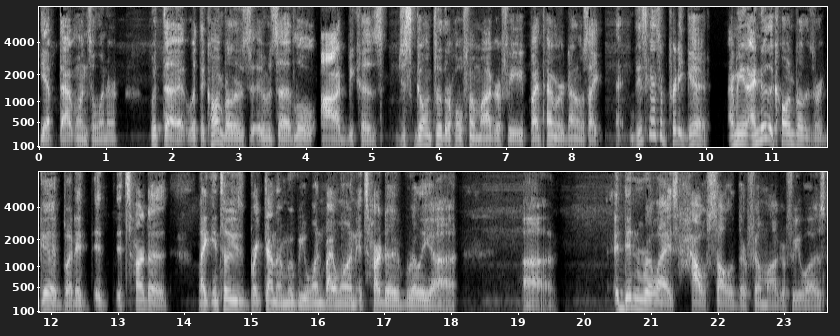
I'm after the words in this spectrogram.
yep, that one's a winner with the with the Coen brothers, it was a little odd because just going through their whole filmography, by the time we were done, it was like these guys are pretty good. I mean, I knew the Coen brothers were good, but it, it it's hard to like until you break down their movie one by one, it's hard to really uh uh it didn't realize how solid their filmography was.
